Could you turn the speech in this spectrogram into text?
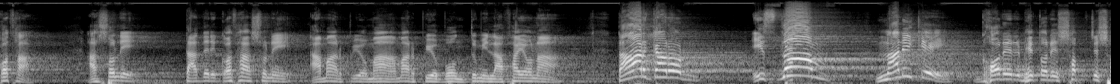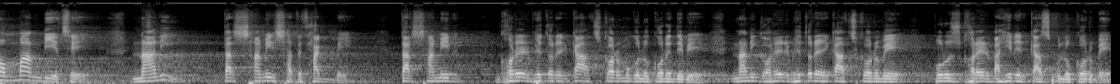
কথা। আসলে তাদের কথা শুনে আমার প্রিয় মা, আমার প্রিয় বোন, তুমি লাফায়ও না। তার কারণ ইসলাম নারীকে ঘরের ভেতরে সবচেয়ে সম্মান দিয়েছে। নারী তার স্বামীর সাথে থাকবে, তার স্বামীর ঘরের ভেতরের কাজ কর্মগুলো করে দেবে। নারী ঘরের ভেতরের কাজ করবে, পুরুষ ঘরের বাহিরের কাজগুলো করবে।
